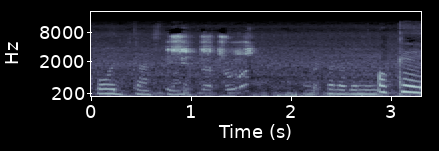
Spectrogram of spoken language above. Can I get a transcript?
Podcast Is lang. it the truth? Para talaga ni... Okay.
